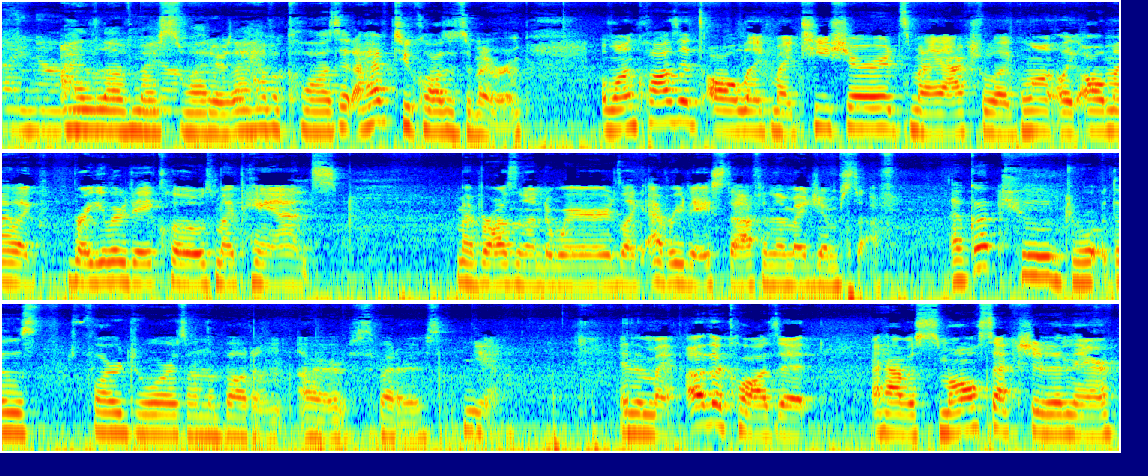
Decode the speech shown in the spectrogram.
I know. I love my know. sweaters. I have a closet. I have two closets in my room. One closet's all like my t-shirts, my actual like long, like all my like regular day clothes, my pants, my bras and underwears, like everyday stuff, and then my gym stuff. I've got two drawer. Those four drawers on the bottom are sweaters. Yeah. And then my other closet, I have a small section in there,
